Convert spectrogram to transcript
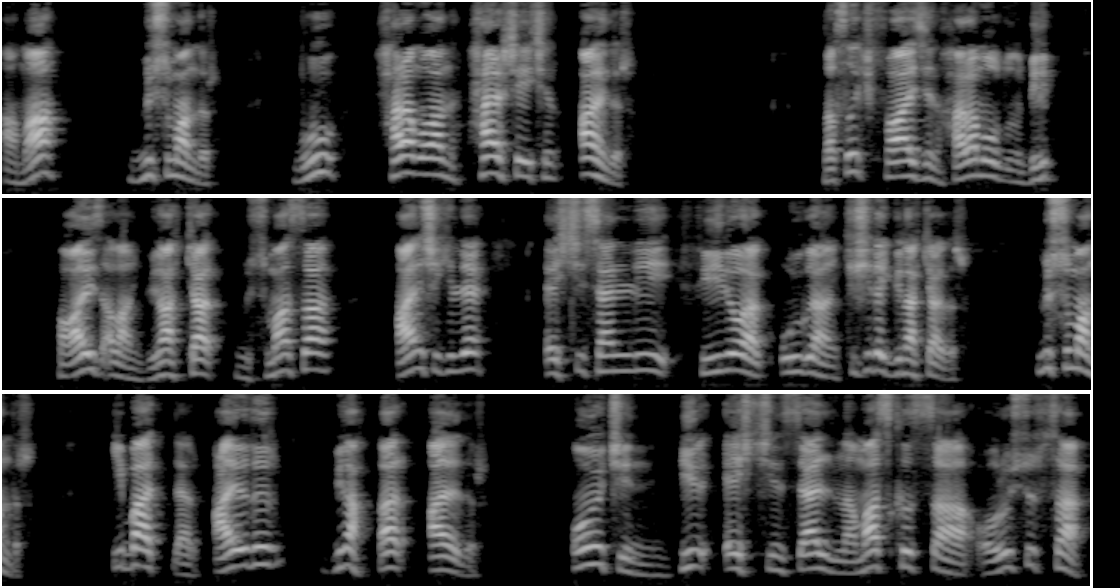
ama Müslümandır. Bu haram olan her şey için aynıdır. Nasıl ki faizin haram olduğunu bilip faiz alan günahkar Müslümansa aynı şekilde eşcinselliği fiili olarak uygulayan kişi de günahkardır. Müslümandır. İbadetler ayrıdır, günahlar ayrıdır. Onun için bir eşcinsel namaz kılsa, oruç tutsa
